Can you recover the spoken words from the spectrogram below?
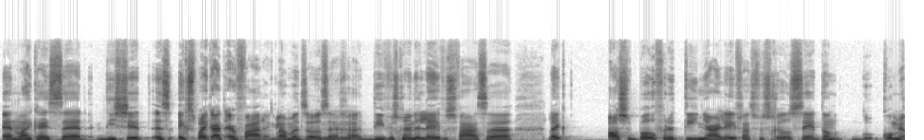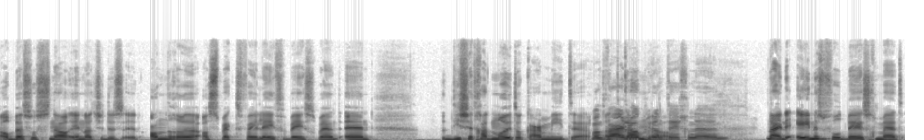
En like I said, die shit is... Ik spreek uit ervaring, laat me het zo zeggen. Die verschillende levensfasen... Like, als je boven de 10 jaar leeftijdsverschil zit... dan kom je al best wel snel in dat je dus andere aspecten van je leven bezig bent. En die shit gaat nooit elkaar meeten. Want waar loop je dan wel. tegenaan? Nou, de ene is bijvoorbeeld bezig met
